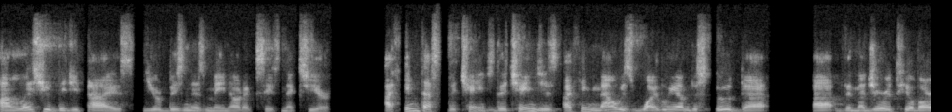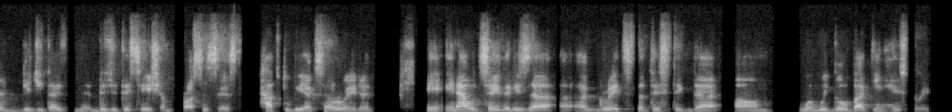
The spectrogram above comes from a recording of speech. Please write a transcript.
unless you digitize, your business may not exist next year. I think that's the change. The change is, I think now is widely understood that uh, the majority of our digitization processes have to be accelerated and I would say there is a, a great statistic that um, when we go back in history,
